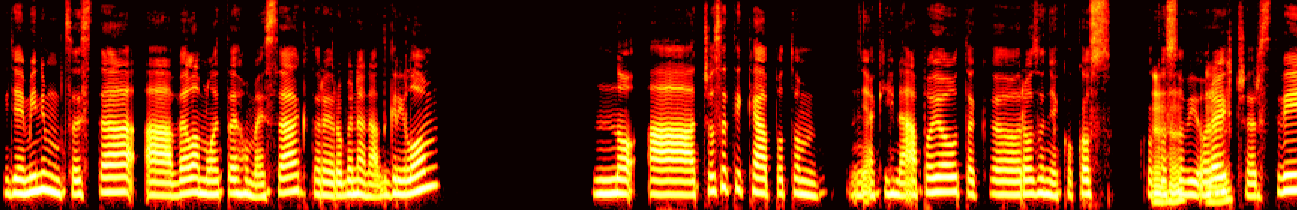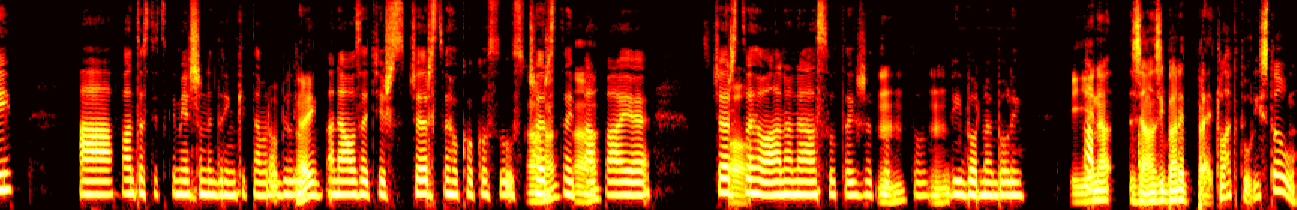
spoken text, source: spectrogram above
kde je minimum cesta a veľa mletého mesa, ktoré je robené nad grillom. No a čo sa týka potom nejakých nápojov, tak e, rozhodne kokos, kokosový uh-huh, orech, uh-huh. čerstvý. a fantastické miešané drinky tam robili. Hej. A naozaj tiež z čerstvého kokosu, z čerstvej aha, papáje, z čerstvého oh. ananásu, takže to, mm-hmm. to mm-hmm. výborné boli. Je a... na Zanzibare pretlak turistov?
